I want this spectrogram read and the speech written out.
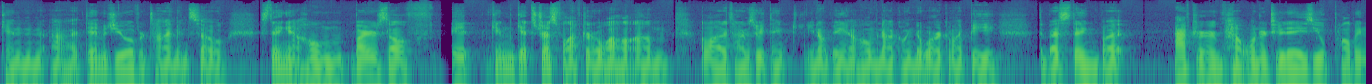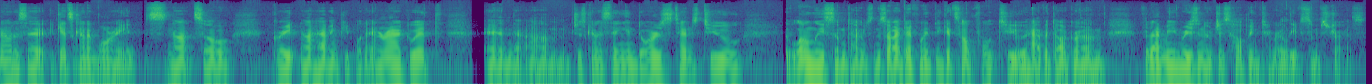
can uh, damage you over time. And so, staying at home by yourself, it can get stressful after a while. Um, a lot of times we think, you know, being at home and not going to work might be the best thing, but after about one or two days, you'll probably notice that it gets kind of boring. It's not so great not having people to interact with, and um, just kind of staying indoors tends to lonely sometimes. And so I definitely think it's helpful to have a dog around for that main reason of just helping to relieve some stress.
